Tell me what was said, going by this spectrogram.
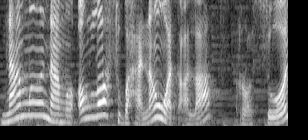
nama-nama Allah Subhanahu Wa Taala, Rasul,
